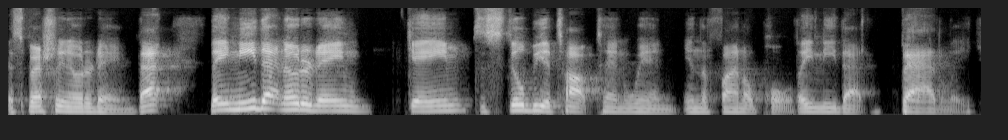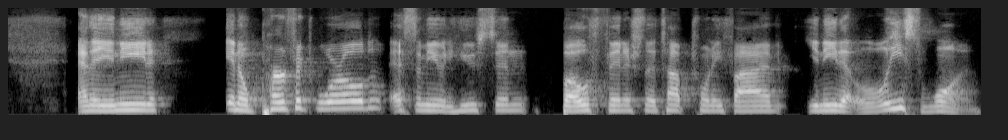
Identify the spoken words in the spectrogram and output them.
especially Notre Dame. That they need that Notre Dame game to still be a top 10 win in the final poll. They need that badly. And then you need, in a perfect world, SMU and Houston both finish in the top 25. You need at least one.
